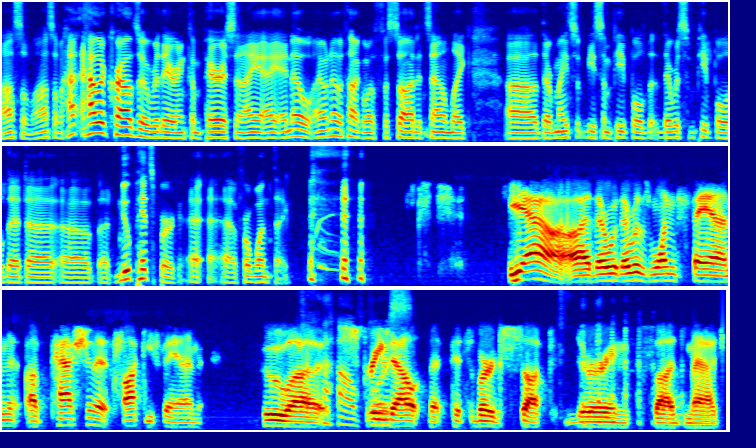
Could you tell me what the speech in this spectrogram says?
Awesome, awesome. How, how are the crowds over there in comparison? I, I, I know, I know. Talking with facade, it sounded like uh, there might be some people. There were some people that uh, uh, knew Pittsburgh uh, uh, for one thing. Yeah, uh, there was there was one fan, a passionate hockey fan, who uh, Of screamed course. out that Pittsburgh sucked during Sod's match,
